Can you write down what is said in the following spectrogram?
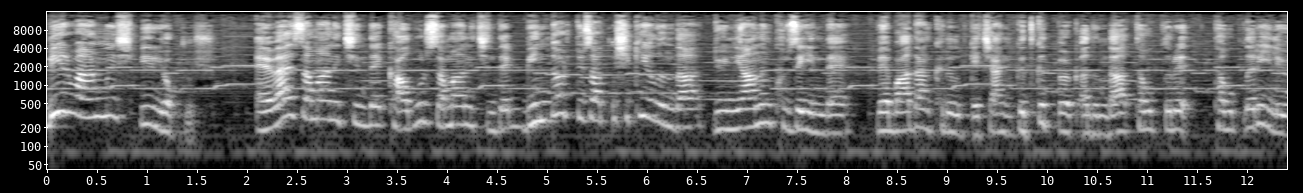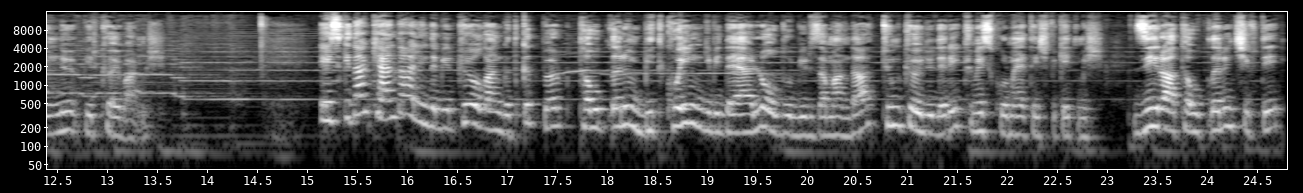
Bir varmış bir yokmuş. Evvel zaman içinde, kalbur zaman içinde 1462 yılında dünyanın kuzeyinde vebadan kırılıp geçen Gıtgıtberg adında tavukları, tavukları ile ünlü bir köy varmış. Eskiden kendi halinde bir köy olan Gıtgıtberg, tavukların bitcoin gibi değerli olduğu bir zamanda tüm köylüleri kümes kurmaya teşvik etmiş. Zira tavukların çifti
